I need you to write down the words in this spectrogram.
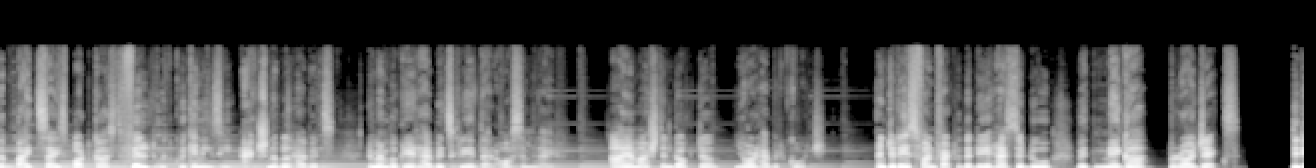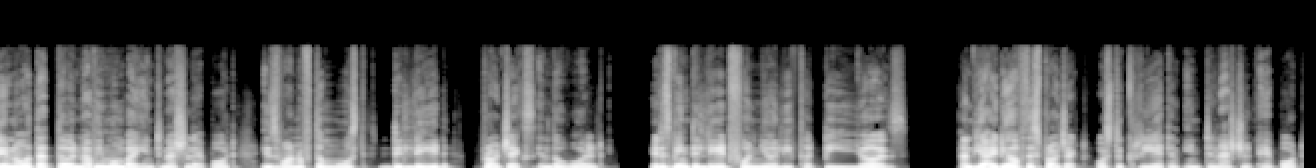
the bite sized podcast filled with quick and easy, actionable habits. Remember, great habits create that awesome life. I am Ashdin Doctor, your habit coach. And today's fun fact of the day has to do with mega projects. Did you know that the Navi Mumbai International Airport is one of the most delayed projects in the world? It has been delayed for nearly 30 years. And the idea of this project was to create an international airport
